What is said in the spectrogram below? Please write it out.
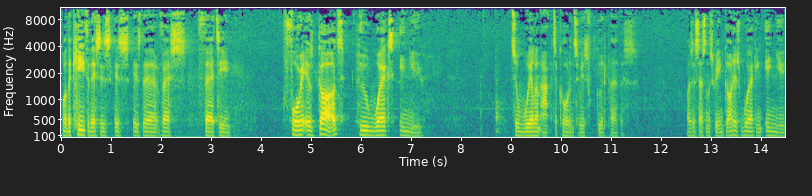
Well, the key to this is, is, is the verse 13. For it is God who works in you to will and act according to his good purpose. As it says on the screen, God is working in you,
